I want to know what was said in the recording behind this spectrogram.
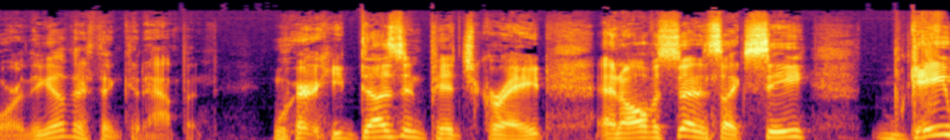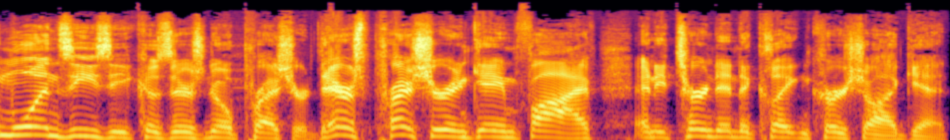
Or the other thing could happen where he doesn't pitch great, and all of a sudden it's like, see, game one's easy because there's no pressure. There's pressure in game five, and he turned into Clayton Kershaw again.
